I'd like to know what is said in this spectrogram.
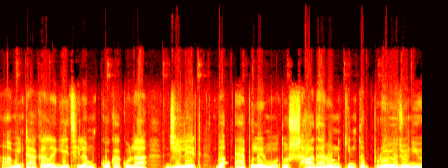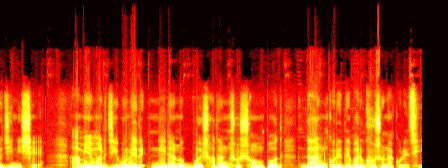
আমি টাকা লাগিয়েছিলাম কোকাকোলা, জিলেট বা অ্যাপলের মতো সাধারণ কিন্তু প্রয়োজনীয় জিনিসে। আমি আমার জীবনের নিরানব্বই শতাংশ সম্পদ দান করে দেবার ঘোষণা করেছি।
